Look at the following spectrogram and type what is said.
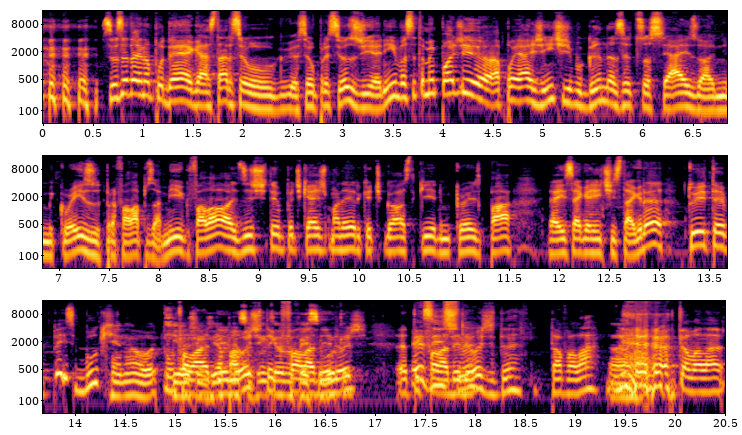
Se você também não puder gastar seu, seu precioso dinheirinho, você também pode apoiar a gente divulgando nas redes sociais do Anime Crazy pra falar pros amigos. Falar, ó, existe, tem um podcast maneiro que a gente gosta aqui, Anime Crazy, pá. E aí segue a gente no Instagram, Twitter, Facebook. Renan, o- que Vamos falar dele hoje, dia tem que falar dele hoje. Tenho que falar dele hoje, né? Tava lá. Tava lá.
